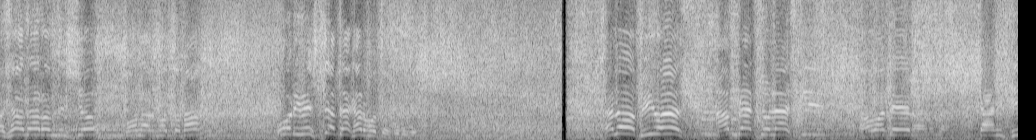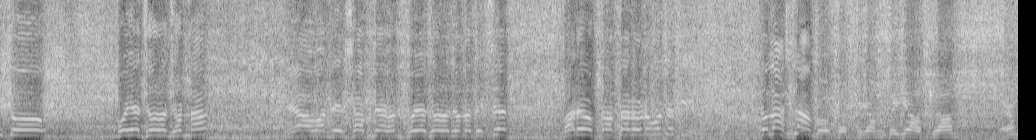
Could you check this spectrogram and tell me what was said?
অসাধারণ দৃশ্য, বলার মতো না, পরিবেশটা দেখার মতো পরিবেশ। হ্যালো ভিউয়ার্স আমরা চলে আসছি আমাদের কাঙ্ক্ষিত খৈয়াছড়া ঝর্ণা। হ্যাঁ আমাদের সামনে এখন খৈয়াছড়া ঝর্ণা দেখছেন। ফারুক আপনার অনুভূতি কি চলে আসলাম চট্টগ্রাম থেকে আসলাম। এখন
